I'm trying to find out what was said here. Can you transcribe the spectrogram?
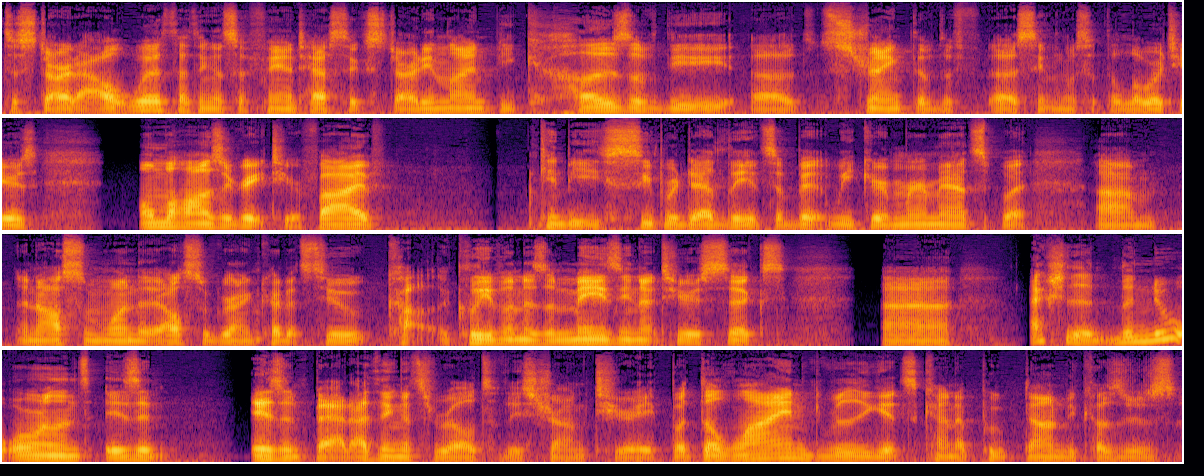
to start out with. I think it's a fantastic starting line because of the uh, strength of the uh, St. Louis at the lower tiers. Omaha is a great tier five. Can be super deadly. It's a bit weaker Murmansk, but um, an awesome one that also grind credits to. Cleveland is amazing at tier six. Uh, actually, the, the New Orleans isn't isn't bad. I think it's a relatively strong tier 8. But the line really gets kind of pooped down because there's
